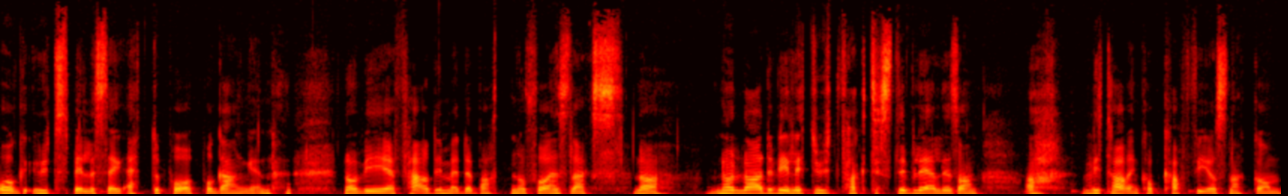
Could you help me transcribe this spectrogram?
òg utspille seg etterpå på gangen, når vi er ferdig med debatten og får en slags Nå, nå lader vi litt ut, faktisk. Det blir litt sånn ah, Vi tar en kopp kaffe og snakker om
